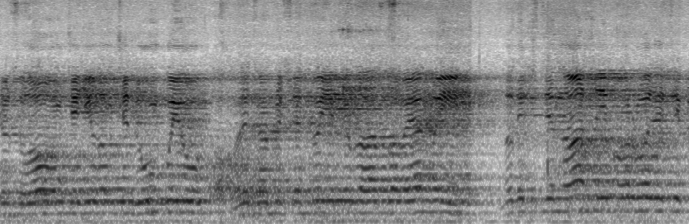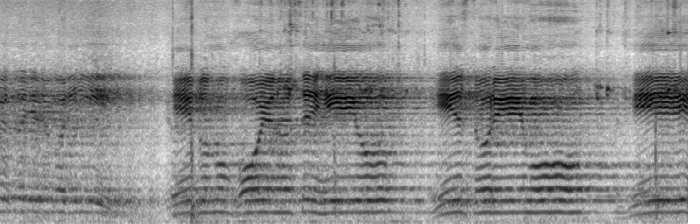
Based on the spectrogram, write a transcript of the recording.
то словом, чи ділом, чи думкою, молитва Пресвятої Преблагословенної, владичці нашої Богородиці Пресвятої Марії, світлому воїну Сергію, історімо вічною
